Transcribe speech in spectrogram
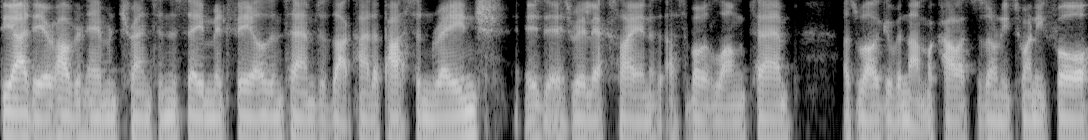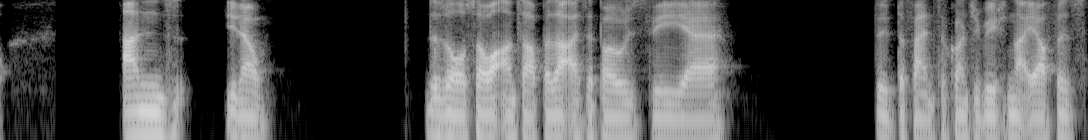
the idea of having him and Trent in the same midfield in terms of that kind of passing range is is really exciting. I suppose long term as well, given that Mac Allister's only twenty four, and you know, there's also on top of that, I suppose the uh, the defensive contribution that he offers.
